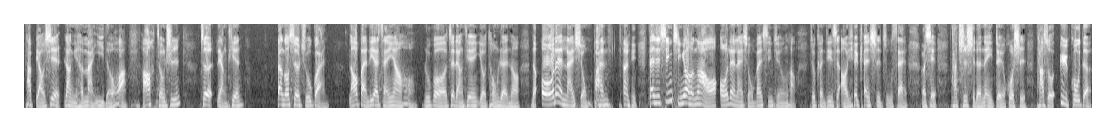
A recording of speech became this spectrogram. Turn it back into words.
他表现让你很满意的话，好，总之这两天办公室的主管。老板厉害怎样哦？如果这两天有同仁哦，那偶然来熊班，那你但是心情又很好哦，偶然来熊班心情很好，就肯定是熬夜看世足赛，而且他支持的那一队或是他所预估的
